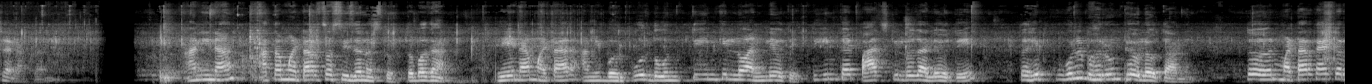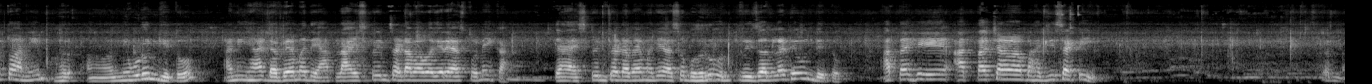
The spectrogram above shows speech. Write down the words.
चला तर आणि ना आता मटारचा सीझन असतो. तर बघा हे ना मटार आम्ही भरपूर दोन तीन किलो आणले होते. तीन काय पाच किलो झाले होते. तर हे फुल भरून ठेवलं होतं आम्ही. तर मटार काय करतो आम्ही भर निवडून घेतो. आणि ह्या डब्यामध्ये आपला आईस्क्रीमचा डबा वगैरे असतो नाही का? त्या आईस्क्रीमच्या डब्यामध्ये असं भरून फ्रीजरला ठेवून देतो. आता हे आत्ताच्या भाजीसाठी कर ना.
